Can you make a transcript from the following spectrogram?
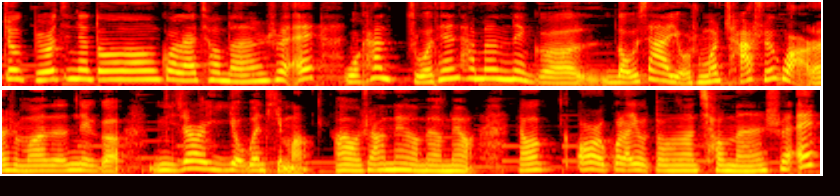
就比如今天咚咚咚过来敲门，说：“哎，我看昨天他们那个楼下有什么查水管的什么的，那个你这儿有问题吗？”啊，我说啊没有没有没有。然后偶尔过来又咚咚咚敲门，说：“哎，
